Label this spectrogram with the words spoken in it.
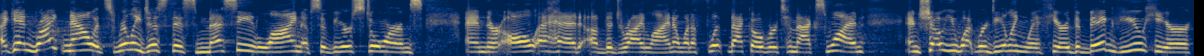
again, right now, it's really just this messy line of severe storms, and they're all ahead of the dry line. I want to flip back over to Max 1 and show you what we're dealing with here. The big view here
